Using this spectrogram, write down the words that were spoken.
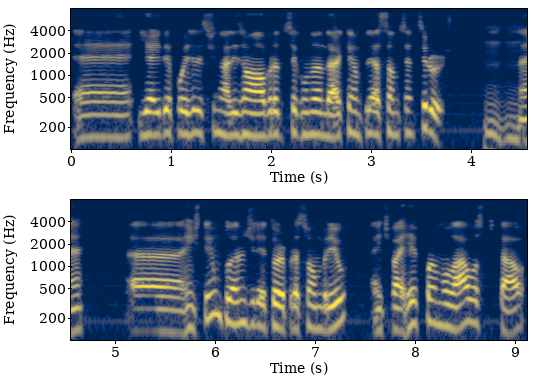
É, e aí depois eles finalizam a obra do segundo andar, que é a ampliação do centro cirúrgico. Uhum. Né? Uh, a gente tem um plano diretor para Sombrio, a gente vai reformular o hospital,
